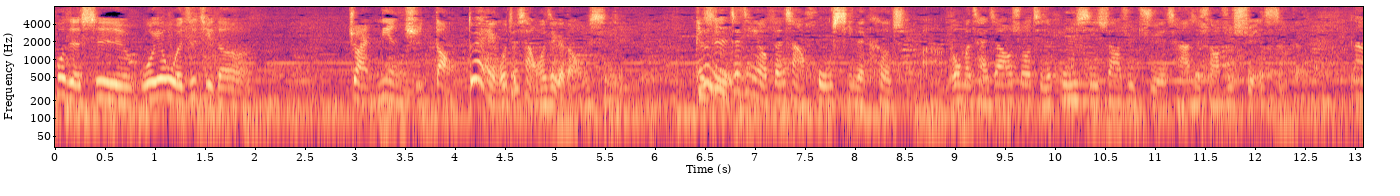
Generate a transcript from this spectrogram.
或者是我有我自己的。转念之道，对，我就想问这个东西。可是最近有分享呼吸的课程嘛？我们才知道说，其实呼吸是要去觉察，是需要去学习的。那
